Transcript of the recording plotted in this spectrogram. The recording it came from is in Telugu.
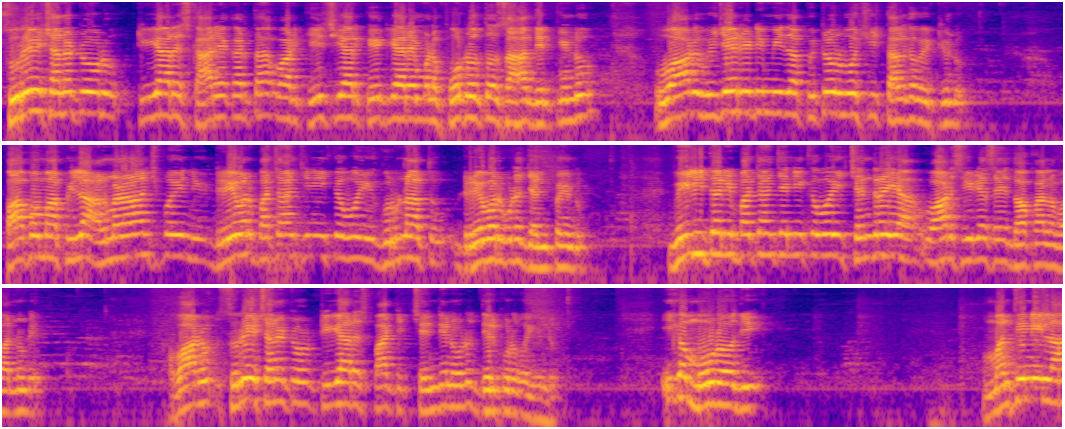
సురేష్ అనటోడు టీఆర్ఎస్ కార్యకర్త వాడు కేసీఆర్ కేటీఆర్ ఎంబడ ఫోటోలతో సహా దొరికిండు. వాడు విజయరెడ్డి మీద పెట్రోల్ పోసి తలగబెట్టిండు. పాపం మా పిల్ల అలమడాల్చిపోయింది. డ్రైవర్ బచాంచినీక పోయి గురునాథ్ డ్రైవర్ కూడా చనిపోయిండు. వీళ్ళిద్దరిని బచాంచనీక పోయి చంద్రయ్య వాడు సీరియస్ అయ్యి దోకాల వాడినుండే వాడు సురేష్ అనేటు టీఆర్ఎస్ పార్టీకి చెందినోడు దిరుకుడు పోయిండు. ఇక మూడోది మంతినీళ్ళ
